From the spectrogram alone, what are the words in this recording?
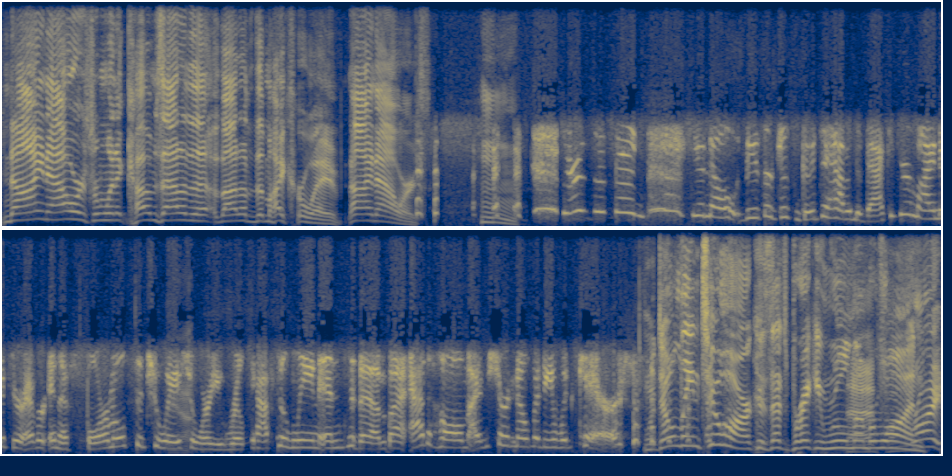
Nine hours from when it comes out of the out of the microwave. Nine hours. Hmm. Here's the thing, you know, these are just good to have in the back of your mind if you're ever in a formal situation where you really have to lean into them. But at home, I'm sure nobody would care. Well, don't lean too hard because that's breaking rule number one. Right,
